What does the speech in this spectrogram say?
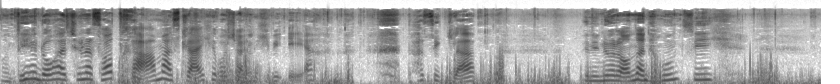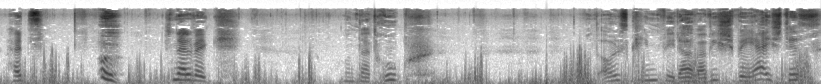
Und die und da hat schon so ein Drama, das gleiche wahrscheinlich wie er, dass ich glaube, wenn ich nur einen anderen Hund sehe, uh, schnell weg. Und der Druck und alles kommt wieder. Aber wie schwer ist das,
